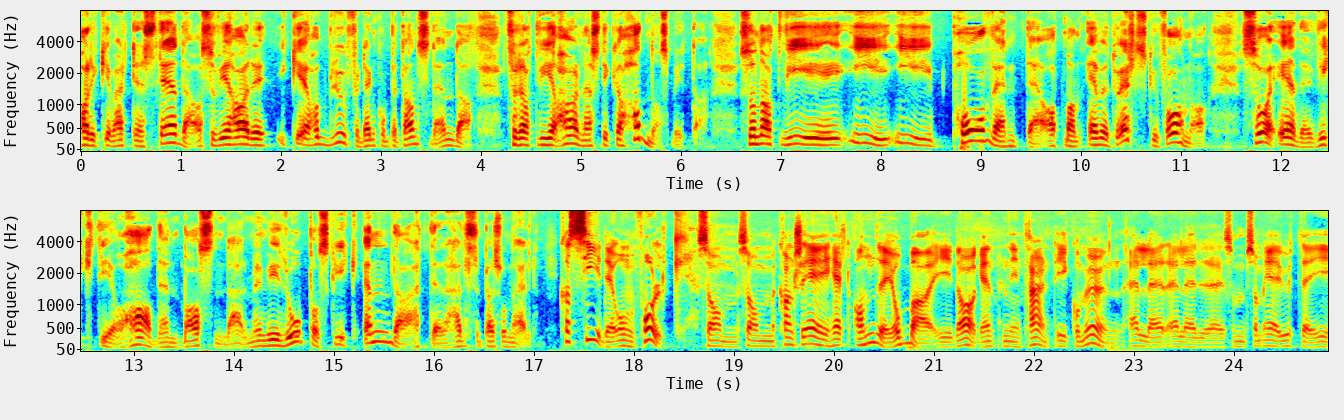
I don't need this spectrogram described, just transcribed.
har ikke vært til stede. Altså, vi har ikke hatt bruk for den kompetansen enda, for at vi har nesten ikke hatt noe smitta. Sånn at vi i, i påvente at man eventuelt skulle få noe, så er det viktig å ha den basen der. Men vi roper og skriker enda etter helsepersonell. Hva sier det om folk som, som, kanskje er i helt andre jobber i dag, enten internt i kommunen eller, eller eh, som, som, er ute i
